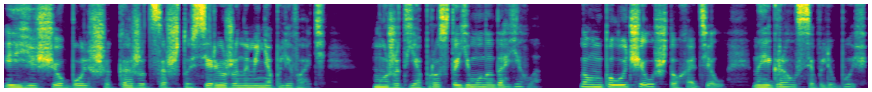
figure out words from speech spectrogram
И еще больше кажется, что Сереже на меня плевать. Может, я просто ему надоела? Но он получил, что хотел, наигрался в любовь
